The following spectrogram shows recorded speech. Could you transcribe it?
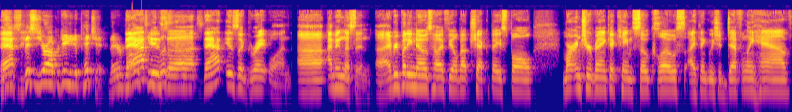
that this is, this is your opportunity to pitch it. There, that is a that is a great one. Uh, I mean, listen, uh, everybody knows how I feel about Czech baseball. Martin Cervenka came so close. I think we should definitely have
